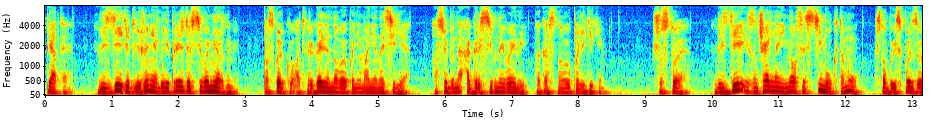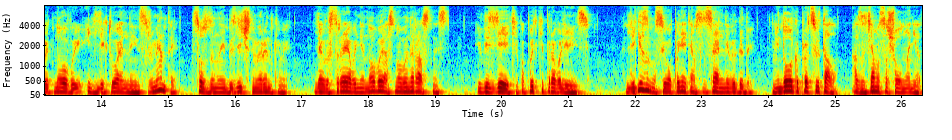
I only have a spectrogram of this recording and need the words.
Пятое. Везде эти движения были прежде всего мирными, поскольку отвергали новое понимание насилия, особенно агрессивной войны, как основы политики. Шестое. Везде изначально имелся стимул к тому, чтобы использовать новые интеллектуальные инструменты, созданные безличными рынками, для выстраивания новой основы нравственности, и везде эти попытки провалились. Легизм с его понятием социальной выгоды недолго процветал, а затем сошел на нет.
